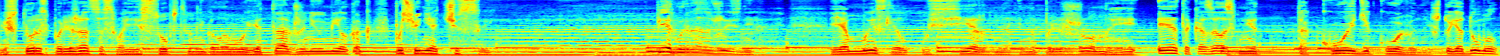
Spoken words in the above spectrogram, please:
И что распоряжаться своей собственной головой я также не умел, как починять часы. Первый раз в жизни я мыслил усердно и напряженно, и это казалось мне такой диковиной, что я думал,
